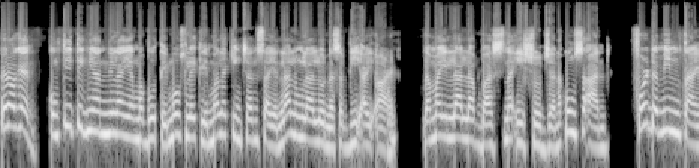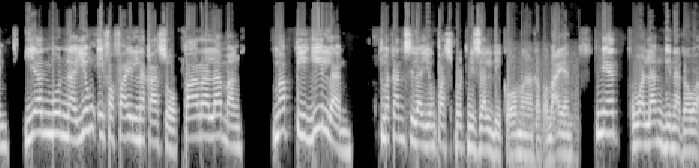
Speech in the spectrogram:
Pero again, kung titignan nila yung mabuti, most likely malaking chance yan, lalong-lalo na sa BIR, na may lalabas na issue dyan na kung saan, for the meantime, yan muna yung ifa-file na kaso para lamang mapigilan makansila yung passport ni Zaldico, mga kapabayan. Yet, walang ginagawa.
